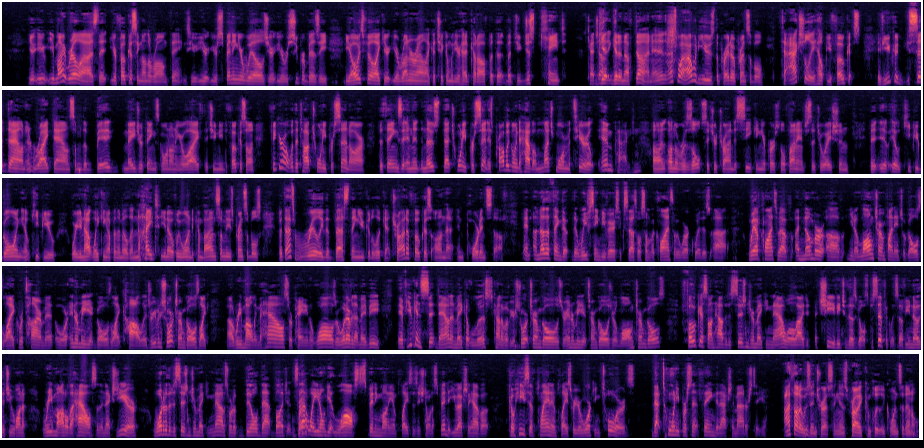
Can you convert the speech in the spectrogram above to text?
you, you, you might realize that you're focusing on the wrong things. You, you're, you're spinning your wheels. You're, you're super busy. You always feel like you're, you're running around like a chicken with your head cut off, but the, but you just can't Catch up. get get enough done. And that's why I would use the Pareto principle to actually help you focus. If you could sit down and write down some of the big major things going on in your life that you need to focus on, figure out what the top 20% are, the things and, then- and those that 20% is probably going to have a much more material impact mm-hmm. on on the results that you're trying to seek in your personal finance situation. It, it'll keep you going. It'll keep you where you're not waking up in the middle of the night, you know, if we wanted to combine some of these principles. But that's really the best thing you could look at. Try to focus on that important stuff. And another thing that, that we've seen be very successful some of the clients that we work with is uh, we have clients who have a number of you know long-term financial goals like retirement or intermediate goals like college or even short-term goals like uh, remodeling the house or painting the walls or whatever that may be. If you can sit down and make a list kind of of your short-term goals, your intermediate-term goals, your long-term goals, focus on how the decisions you're making now will allow you to achieve each of those goals specifically. So if you know that you want to remodel the house in the next year, what are the decisions you're making now to sort of build that budget? And so Right. that way you don't get lost spending money in places that you don't want to spend it. You actually have a cohesive plan in place where you're working towards that 20% thing that actually matters to you. I thought it was interesting. It's probably completely coincidental.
